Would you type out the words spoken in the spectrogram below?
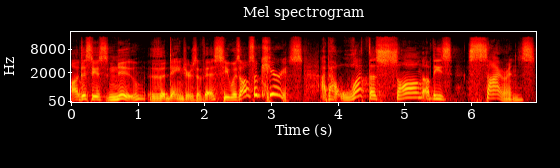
Odysseus knew the dangers of this, he was also curious about what the song of these sirens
